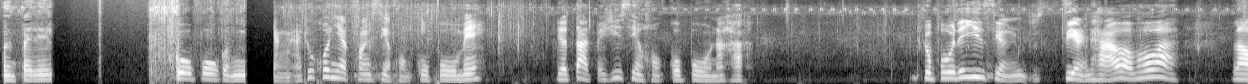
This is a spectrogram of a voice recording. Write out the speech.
เดินไปเลยโกโปรกับมีเสียงนะทุกคนอยากฟังเสียงของโกโปรไหมเดี๋ยวตัดไปที่เสียงของโกโปรนะคะโกโปรได้ยินเสียงเสียงเท้าอะ เพราะว่าเรา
